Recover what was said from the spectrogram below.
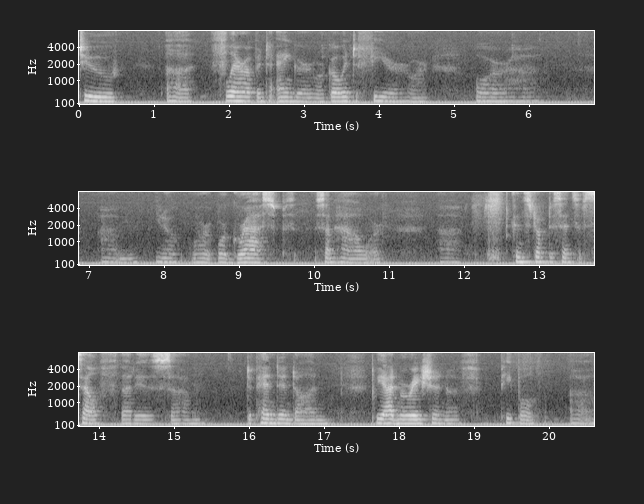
to uh, flare up into anger or go into fear or or uh, um, you know, or, grasp somehow, or uh, construct a sense of self that is um, dependent on the admiration of people. Uh,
